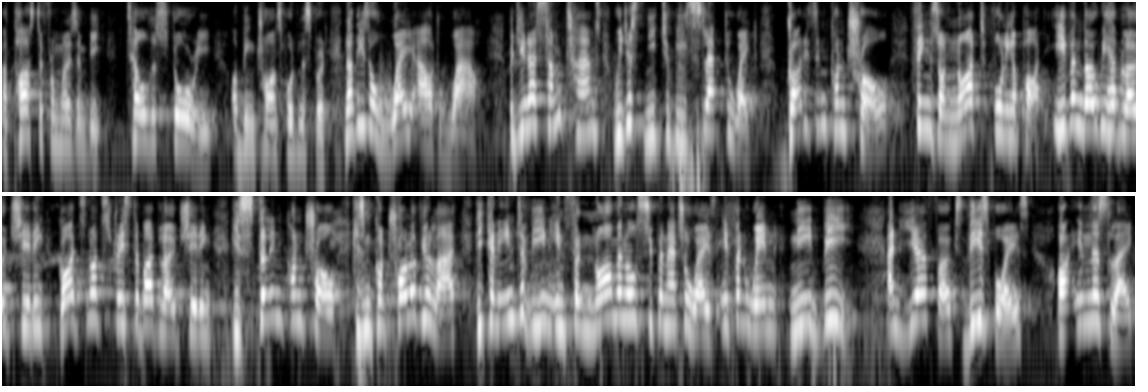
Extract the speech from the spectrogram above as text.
a pastor from Mozambique, tell the story of being transported in the Spirit. Now, these are way out wow. But you know, sometimes we just need to be slapped awake. God is in control. Things are not falling apart. Even though we have load shedding, God's not stressed about load shedding. He's still in control. He's in control of your life. He can intervene in phenomenal supernatural ways if and when need be. And here, folks, these boys are in this lake.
